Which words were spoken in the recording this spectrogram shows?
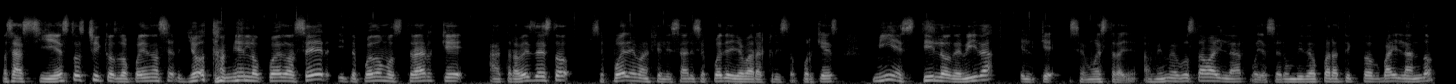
o sea, si estos chicos lo pueden hacer, yo también lo puedo hacer y te puedo mostrar que a través de esto se puede evangelizar y se puede llevar a Cristo, porque es mi estilo de vida el que se muestra. A mí me gusta bailar, voy a hacer un video para TikTok bailando,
